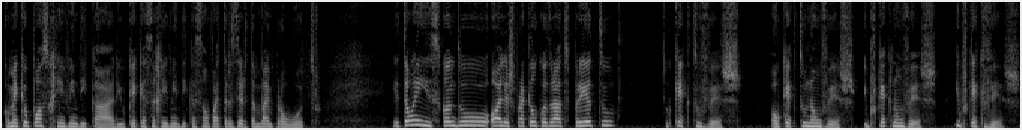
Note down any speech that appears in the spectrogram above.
Como é que eu posso reivindicar e o que é que essa reivindicação vai trazer também para o outro? Então é isso, quando olhas para aquele quadrado preto, o que é que tu vês? Ou o que é que tu não vês? E porquê é que não vês? E porquê é que vês?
